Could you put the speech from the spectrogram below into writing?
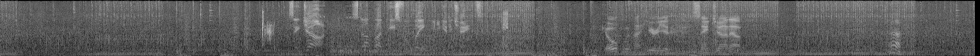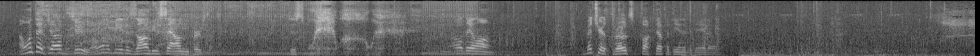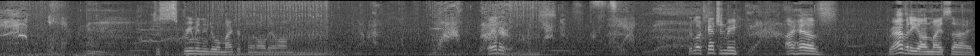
St. John, stop by Peaceful Lake when you get a chance. Copeland, I hear you. St. John out. Yeah. I want that job too. I want to be the zombie sound person. Just all day long. I bet your throat's fucked up at the end of the day though. Just screaming into a microphone all day long. Later. Good luck catching me. I have gravity on my side.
